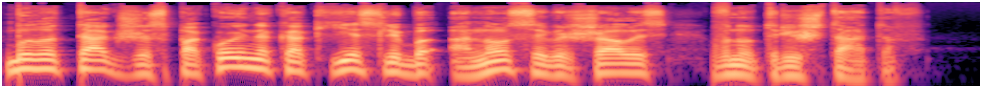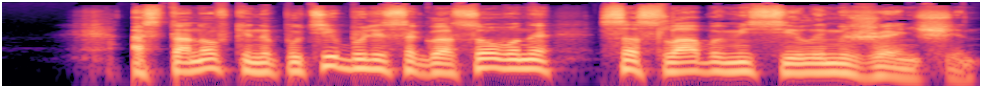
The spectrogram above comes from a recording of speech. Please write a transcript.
было так же спокойно, как если бы оно совершалось внутри штатов. Остановки на пути были согласованы со слабыми силами женщин.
